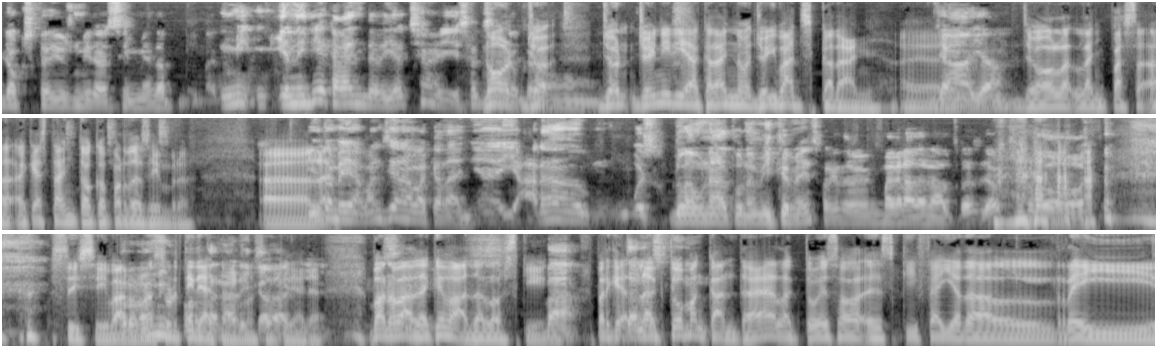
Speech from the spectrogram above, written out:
llocs que dius, mira, si m'he de... Mi- I aniria cada any de viatge i saps No, que jo, no... jo, jo hi aniria cada any, no, jo hi vaig cada any. Eh, Ja, ja. Jo l'any passat, aquest any toca per desembre. Uh, Jo també, abans hi anava cada any, eh? i ara ho he esglaonat una mica més, perquè també m'agraden altres llocs, però... Sí, sí, va, Però no una anar-hi Una cada any. Bueno, va, de què va, de? Va, Perquè l'actor m'encanta, eh? L'actor és, és qui feia del rei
